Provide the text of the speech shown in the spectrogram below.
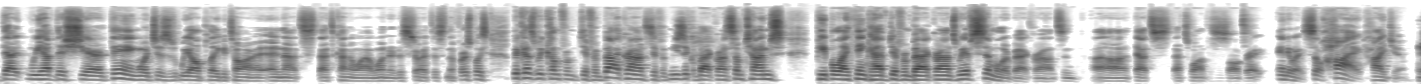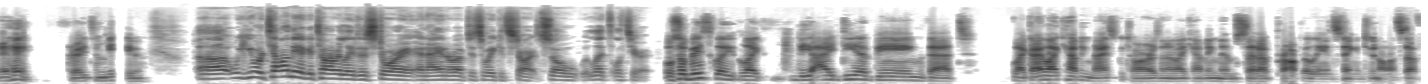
that we have this shared thing, which is we all play guitar, and that's that's kind of why I wanted to start this in the first place because we come from different backgrounds, different musical backgrounds. Sometimes people I think have different backgrounds. We have similar backgrounds, and uh, that's that's why this is all great. Anyway, so hi, hi, Jim. Hey, great to meet you. Uh, well, you were telling me a guitar related story, and I interrupted so we could start. So let's let's hear it. Well, so basically, like the idea being that, like, I like having nice guitars, and I like having them set up properly and staying in tune, all that stuff.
